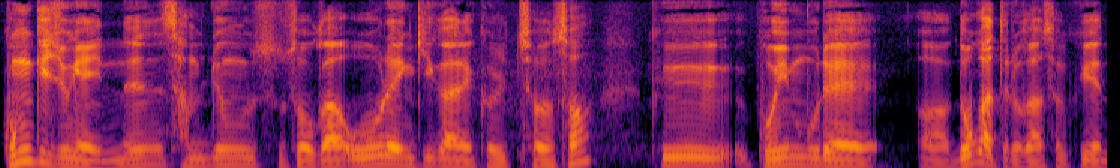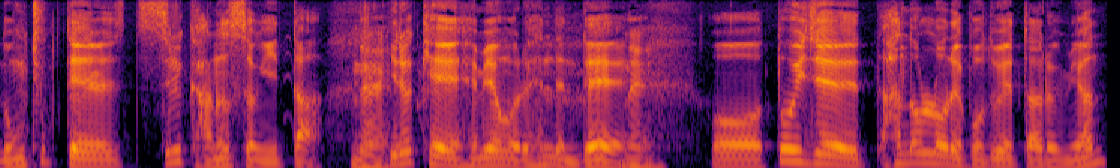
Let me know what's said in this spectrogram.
공기 중에 있는 삼중수소가 오랜 기간에 걸쳐서 그 고인물에 어, 녹아 들어가서 그게 농축됐을 가능성이 있다. 네. 이렇게 해명을 했는데 네. 어, 또 이제 한 언론의 보도에 따르면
